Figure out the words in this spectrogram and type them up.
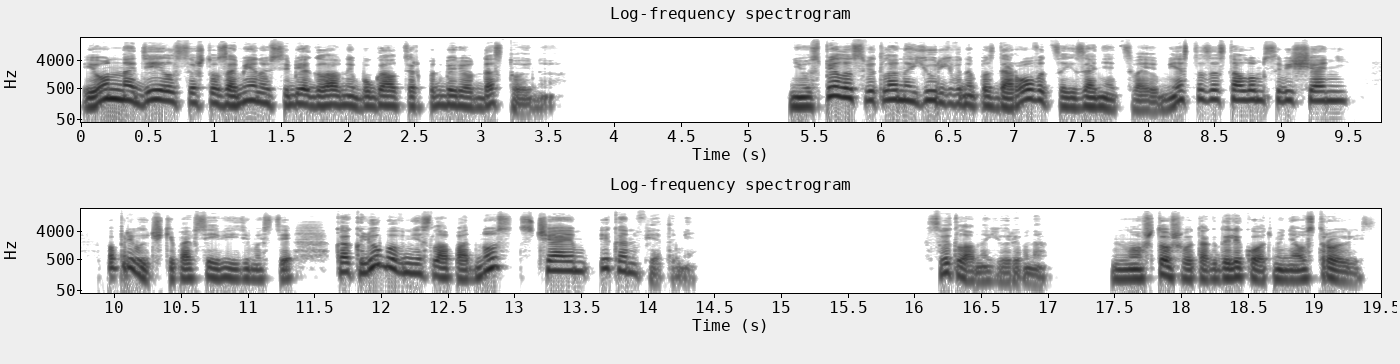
и он надеялся, что замену себе главный бухгалтер подберет достойную. Не успела Светлана Юрьевна поздороваться и занять свое место за столом совещаний, по привычке, по всей видимости, как Люба внесла поднос с чаем и конфетами. «Светлана Юрьевна, ну что ж вы так далеко от меня устроились?»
